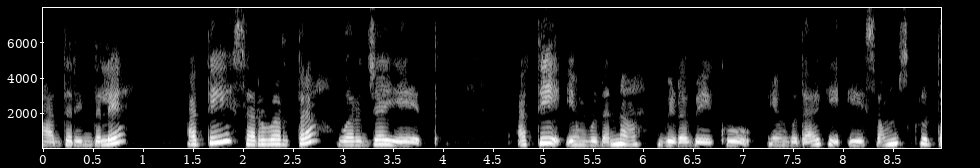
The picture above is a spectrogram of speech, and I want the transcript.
ಆದ್ದರಿಂದಲೇ ಅತಿ ಸರ್ವತ್ರ ವರ್ಜಯೇತ್. ಅತಿ ಎಂಬುದನ್ನ ಬಿಡಬೇಕು ಎಂಬುದಾಗಿ ಈ ಸಂಸ್ಕೃತ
